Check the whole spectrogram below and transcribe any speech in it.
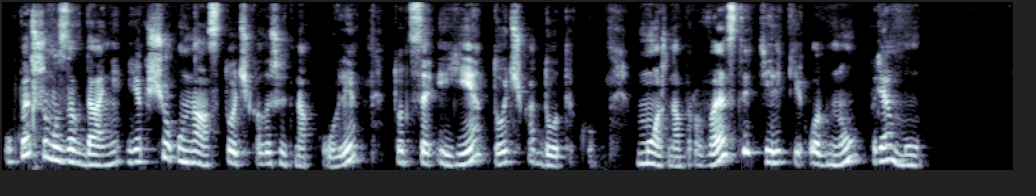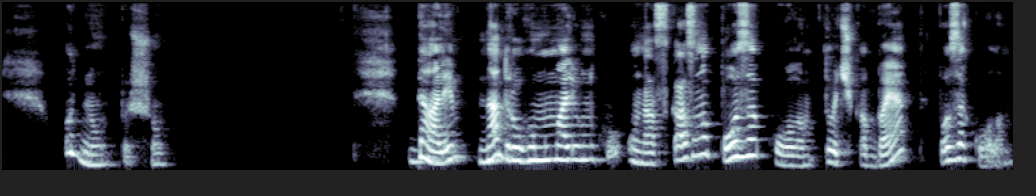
у першому завданні, якщо у нас точка лежить на колі, то це і є точка дотику. Можна провести тільки одну пряму. Одну пишу. Далі, на другому малюнку у нас сказано поза колом. Точка Б поза колом.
